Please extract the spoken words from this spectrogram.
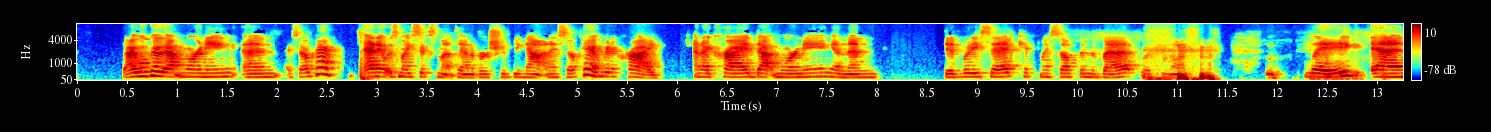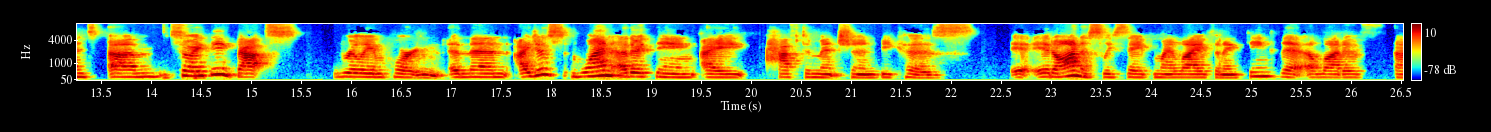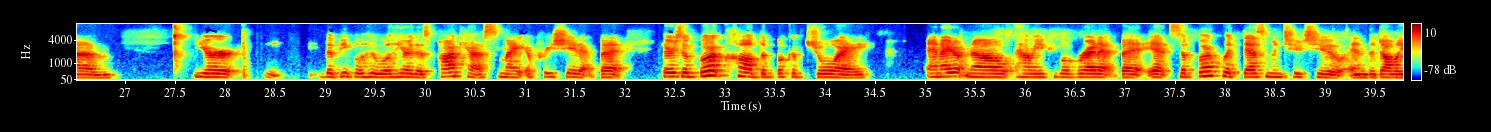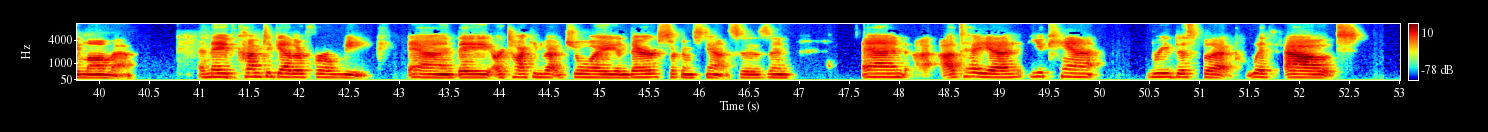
I woke up that morning and I said, okay. And it was my six month anniversary being out. And I said, okay, I'm going to cry. And I cried that morning and then did what he said, kicked myself in the butt with my leg. And um, so I think that's really important. And then I just, one other thing I have to mention because it, it honestly saved my life. And I think that a lot of um, your, the people who will hear this podcast might appreciate it, but there's a book called The Book of Joy and I don't know how many people have read it, but it's a book with Desmond Tutu and the Dalai Lama. And they've come together for a week and they are talking about joy and their circumstances. And and I'll tell you, you can't read this book without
